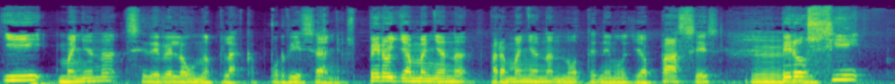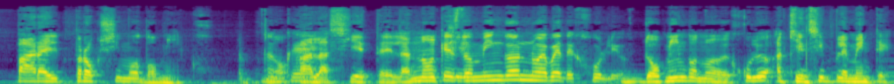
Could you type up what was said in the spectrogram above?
y mañana se devela una placa por 10 años. Pero ya mañana, para mañana no tenemos ya pases, Mm. pero sí para el próximo domingo, ¿no? A las 7 de la noche. Que es domingo 9 de julio. Domingo 9 de julio, a quien simplemente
